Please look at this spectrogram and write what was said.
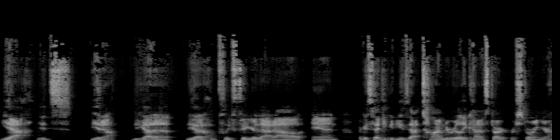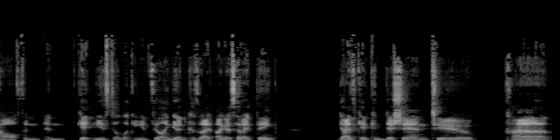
yeah, it's, you know, you gotta, you gotta hopefully figure that out. And like I said, you could use that time to really kind of start restoring your health and, and get used to looking and feeling good. Cause I, like I said, I think guys get conditioned to kind of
